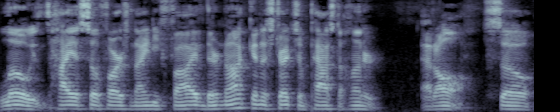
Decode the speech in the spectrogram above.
low. His highest so far is 95. They're not going to stretch him past 100 at all. So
